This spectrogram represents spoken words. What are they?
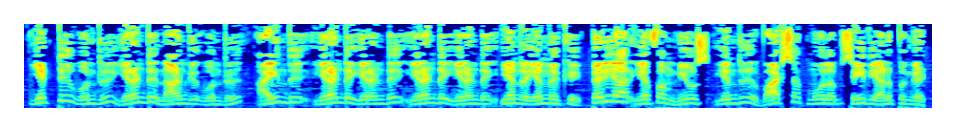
எட்டு ஒன்று இரண்டு நான்கு ஒன்று ஐந்து இரண்டு இரண்டு இரண்டு இரண்டு என்ற எண்ணுக்கு பெரியார் எஃப் நியூஸ் என்று வாட்ஸ்அப் மூலம் செய்தி அனுப்புங்கள்.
